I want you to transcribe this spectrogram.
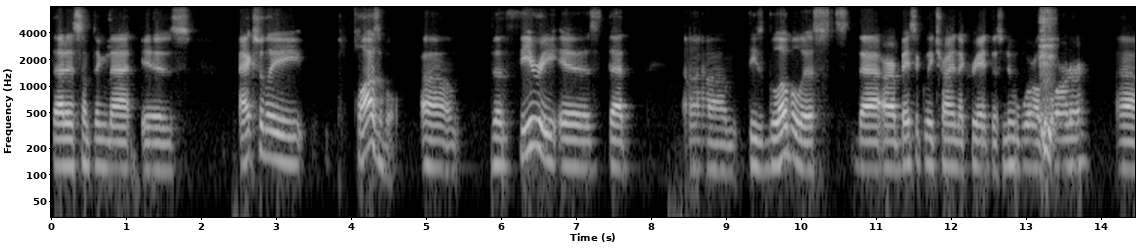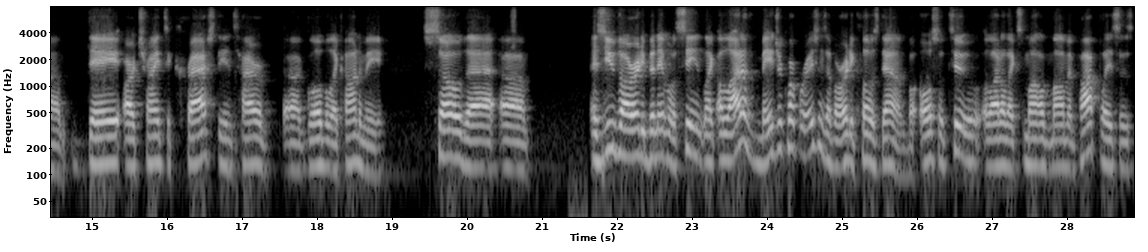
that is something that is actually plausible. Um, the theory is that um, these globalists that are basically trying to create this new world order, um, they are trying to crash the entire uh, global economy so that, um, as you've already been able to see, like a lot of major corporations have already closed down, but also too a lot of like small mom and pop places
